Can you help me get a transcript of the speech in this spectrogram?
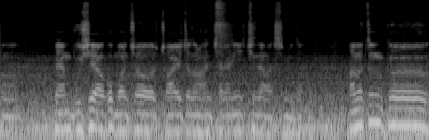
어, 그냥 무시하고 먼저 좌회전을 한 차량이 지나갔습니다. 아무튼 그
